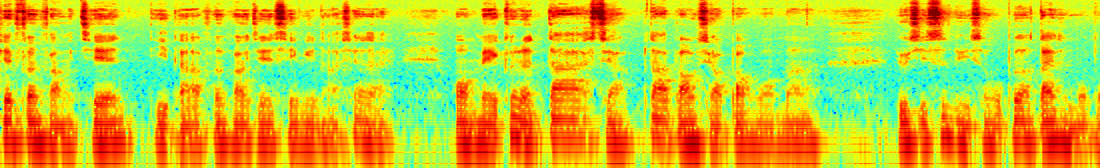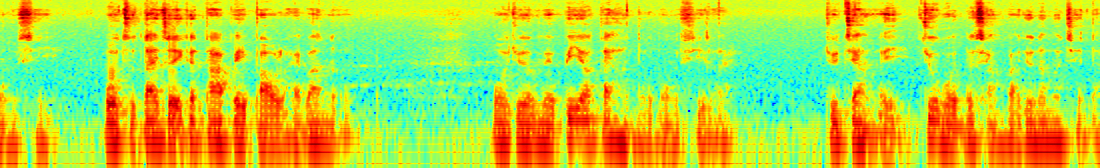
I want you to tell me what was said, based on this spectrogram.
先分房间，抵达分房间，行李拿下来。我每个人大小大包小包，我妈，尤其是女生，我不知道带什么东西，我只带着一个大背包来罢了。我觉得没有必要带很多东西来，就这样而已。就我的想法就那么简单，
